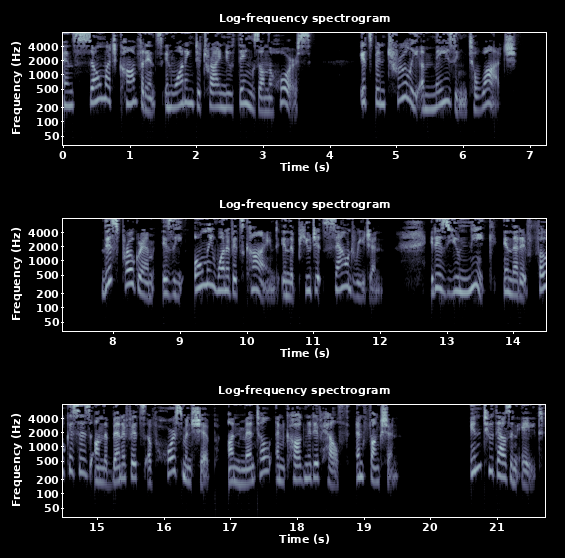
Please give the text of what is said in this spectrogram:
and so much confidence in wanting to try new things on the horse. It's been truly amazing to watch. This program is the only one of its kind in the Puget Sound region. It is unique in that it focuses on the benefits of horsemanship on mental and cognitive health and function. In 2008,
